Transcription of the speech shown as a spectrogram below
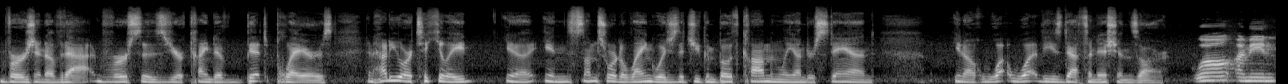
version of that versus your kind of bit players, and how do you articulate you know in some sort of language that you can both commonly understand you know what what these definitions are. Well i mean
